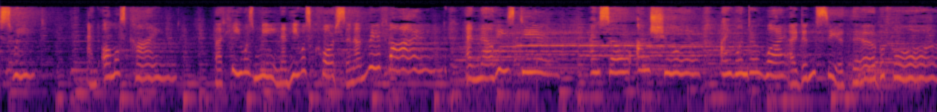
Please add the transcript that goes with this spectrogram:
Something sweet and almost kind. But he was mean and he was coarse and unrefined. And now he's dear and so unsure. I wonder why I didn't see it there before.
